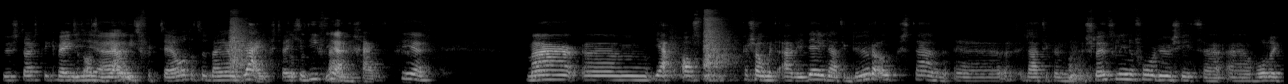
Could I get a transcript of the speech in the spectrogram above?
Dus dat ik weet dat als ik jou iets vertel, dat het bij jou blijft. Weet Dat je, die veiligheid. Ja. Maar ehm, ja, als persoon met ADD laat ik deuren openstaan, eh, laat ik een sleutel in de voordeur zitten, eh hol ik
